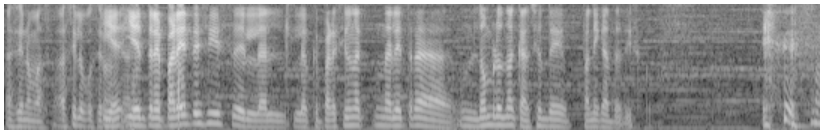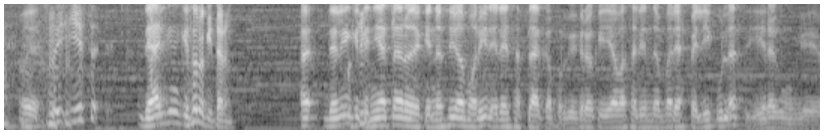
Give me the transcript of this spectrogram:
Así nomás, así lo pusieron. Y, entre paréntesis, el- el- lo que parecía una, una letra, un nombre de una canción de Panic! at the Disco. Oye, Oye, y este, de alguien Que eso lo quitaron. Ah, De alguien que tenía claro de que no se iba a morir era esa flaca, porque creo que ya va saliendo en varias películas y era como que,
